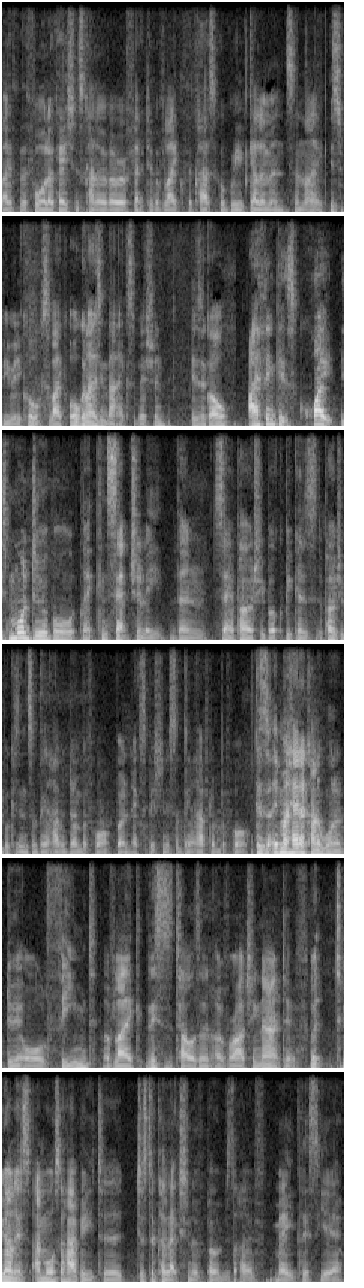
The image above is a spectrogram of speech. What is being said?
like the four locations kind of are reflective of like the classical Greek elements, and like this would be really cool. So like organizing that exhibition is a goal. I think it's quite it's more doable like conceptually than say a poetry book because a poetry book isn't something I haven't done before, but an exhibition is something I have done before. Because in my head I kind of want to do it all themed of like this is tells an overarching narrative. But to be honest, I'm also happy to just a collection of poems that I've made this year,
